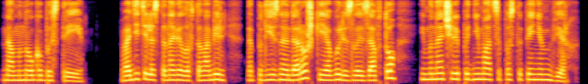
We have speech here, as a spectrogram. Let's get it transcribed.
намного быстрее. Водитель остановил автомобиль на подъездной дорожке, я вылезла из авто, и мы начали подниматься по ступеням вверх.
